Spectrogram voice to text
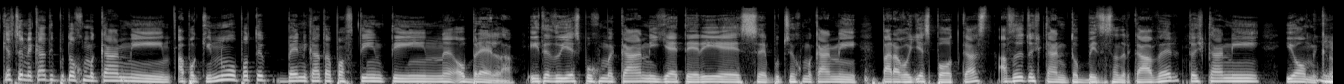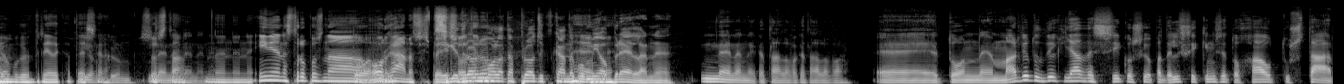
Και αυτό είναι κάτι που το έχουμε κάνει από κοινού, οπότε μπαίνει κάτω από αυτήν την ομπρέλα. Είτε δουλειές που έχουμε κάνει για εταιρείες που του έχουμε κάνει παραγωγές podcast. Αυτό δεν το έχει κάνει το Business Undercover, το έχει κάνει η Omicron. Η Omicron 314. Η Omicron. Σωστά. Ναι, ναι, ναι, ναι. Ναι, ναι, ναι. Είναι ένας τρόπος να Τον- οργάνωσης περισσότερο. Συγκεντρώνουμε όλα τα project κάτω Ναι, από μια ναι. ομπρέλα, ναι. Ναι, ναι, ναι, κατάλαβα, κατάλαβα. Ε, τον ε, Μάρτιο του 2020 ο Παντελής ξεκίνησε το How to Start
